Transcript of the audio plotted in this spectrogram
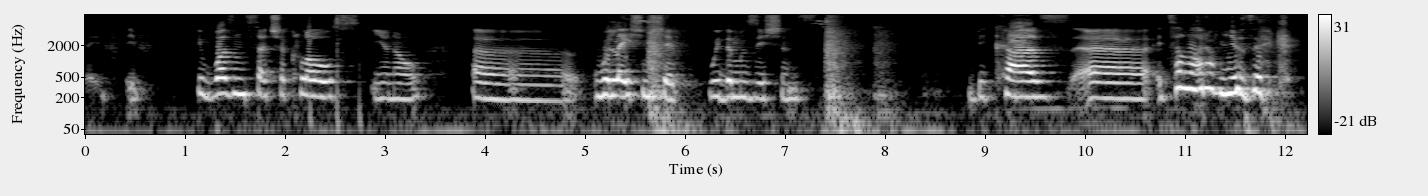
if, if it wasn't such a close you know uh, relationship with the musicians because uh, it's a lot of music.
